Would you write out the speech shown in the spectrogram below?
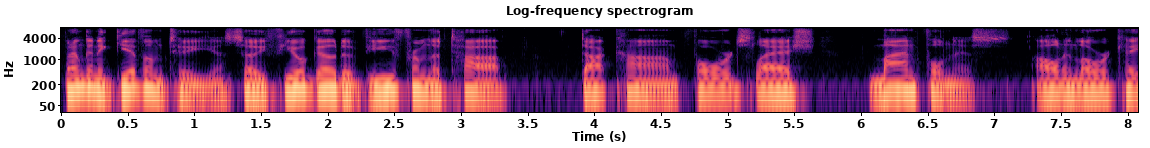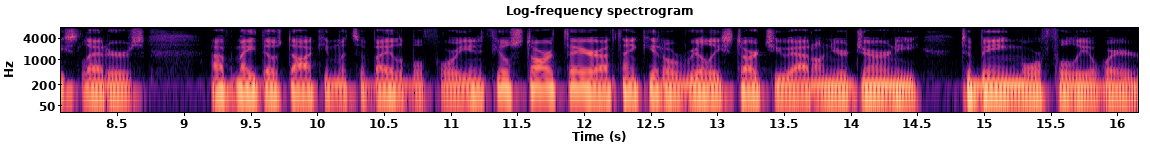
but I'm going to give them to you. So if you'll go to viewfromthetop.com forward slash mindfulness, all in lowercase letters, I've made those documents available for you. And if you'll start there, I think it'll really start you out on your journey to being more fully aware.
